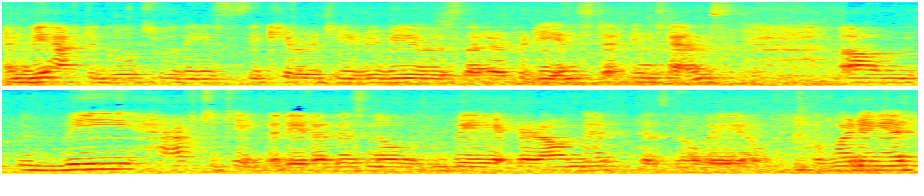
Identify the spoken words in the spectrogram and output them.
and we have to go through these security reviews that are pretty intense. Um, we have to take the data. There's no way around it. There's no way of avoiding it.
